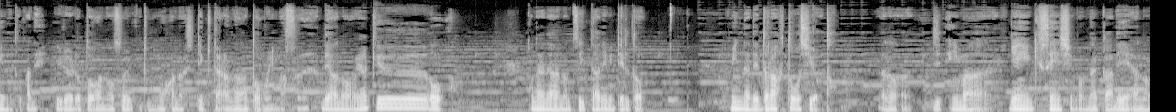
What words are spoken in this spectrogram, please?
ームとかね、いろいろとあの、そういうこともお話できたらなと思います。で、あの、野球を、この間あの、ツイッターで見てると、みんなでドラフトをしようと。あの、今、現役選手の中で、あの、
